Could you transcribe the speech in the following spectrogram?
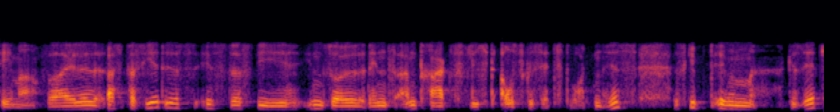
Thema, weil was passiert ist, ist, dass die Insolvenzantragspflicht ausgesetzt worden ist. Es gibt im Gesetz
